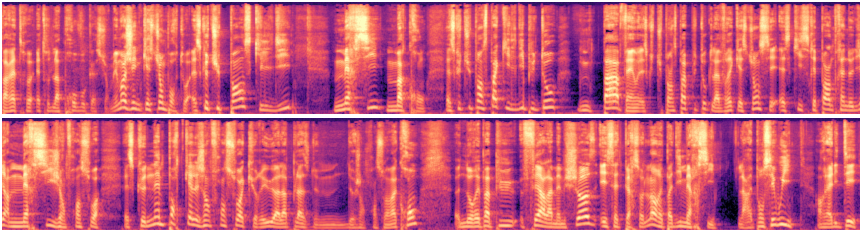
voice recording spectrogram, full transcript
paraître être de la provocation. Mais moi j'ai une question pour toi. Est-ce que tu penses qu'il dit merci Macron Est-ce que tu penses pas qu'il dit plutôt pas enfin est-ce que tu penses pas plutôt que la vraie question c'est est-ce qu'il serait pas en train de dire merci Jean-François Est-ce que n'importe quel Jean-François qui aurait eu à la place de, de Jean-François Macron euh, n'aurait pas pu faire la même chose et cette personne-là n'aurait pas dit merci La réponse est oui. En réalité,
